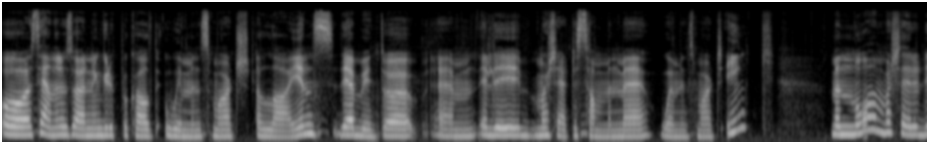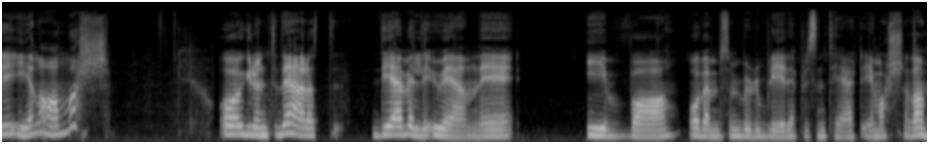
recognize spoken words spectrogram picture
Og senere så er det en gruppe kalt Women's March Alliance. De har å um, Eller de marsjerte sammen med Women's March Inc. Men nå marsjerer de i en annen marsj. Og grunnen til det er at de er veldig uenige i hva og hvem som burde bli representert i marsjene, da.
